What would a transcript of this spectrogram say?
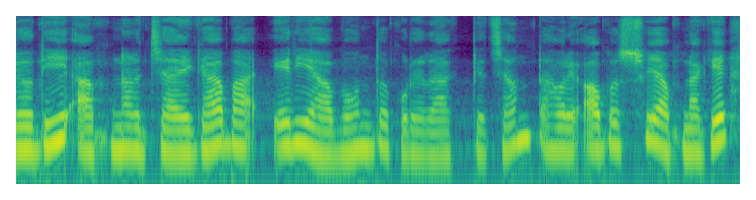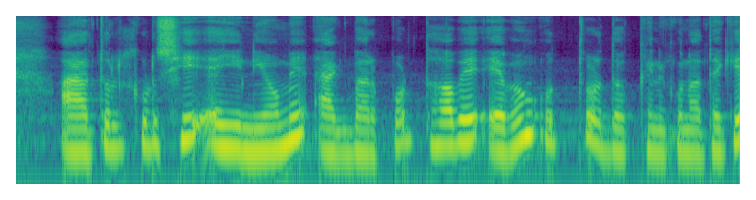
যদি আপনার জায়গা বা এরিয়া বন্ধ করে রাখতে চান, তাহলে অবশ্যই আপনাকে আয়াতুল কুরসি এই নিয়মে একবার পড়তে হবে এবং উত্তর দক্ষিণ কোণা থেকে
